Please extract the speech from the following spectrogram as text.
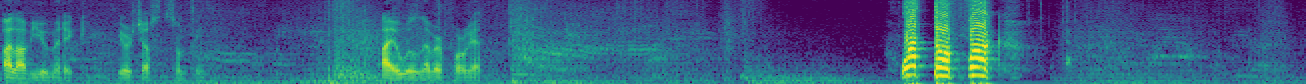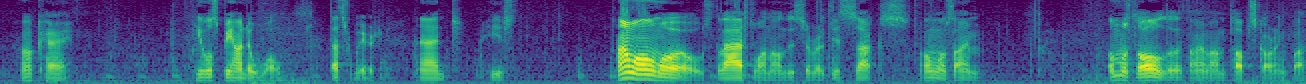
I love you, medic. You're just something I will never forget. What the fuck? Okay. He was behind a wall. That's weird. And he's... I'm almost the last one on this server. This sucks. Almost I'm... Almost all the time I'm top scoring, but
